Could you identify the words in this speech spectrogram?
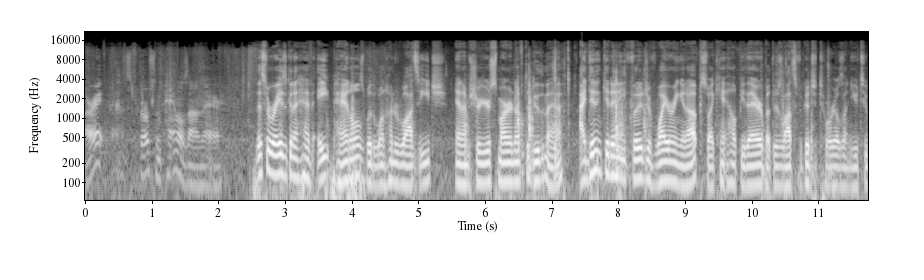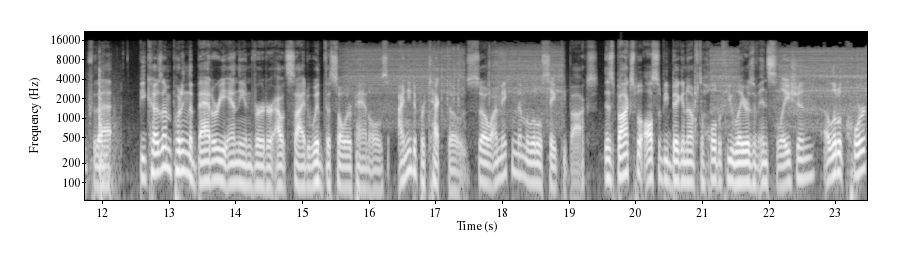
Alright, let's throw some panels on there. This array is going to have 8 panels with 100 watts each, and I'm sure you're smart enough to do the math. I didn't get any footage of wiring it up, so I can't help you there, but there's lots of good tutorials on YouTube for that. Because I'm putting the battery and the inverter outside with the solar panels, I need to protect those, so I'm making them a little safety box. This box will also be big enough to hold a few layers of insulation. A little quirk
